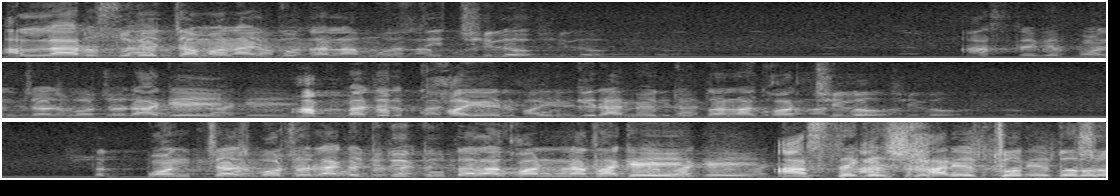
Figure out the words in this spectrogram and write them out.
আল্লাহ রসুলের জামানায় দোতলা মসজিদ ছিল। আজ থেকে পঞ্চাশ বছর আগে আপনাদের খয়েরপুর গ্রামে দুতলা ঘর ছিল। পঞ্চাশ বছর আগে যদি দুতলা ঘর না থাকে আজ থেকে সাড়ে চোদ্দশো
